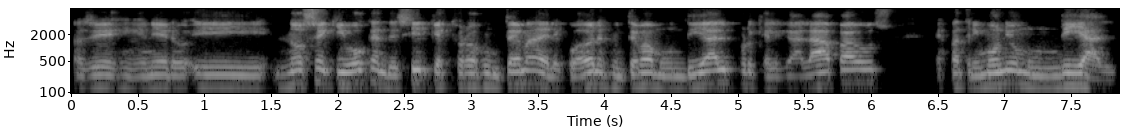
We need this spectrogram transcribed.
Así es, ingeniero. Y no se equivoca en decir que esto no es un tema del Ecuador, es un tema mundial porque el Galápagos es patrimonio mundial.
